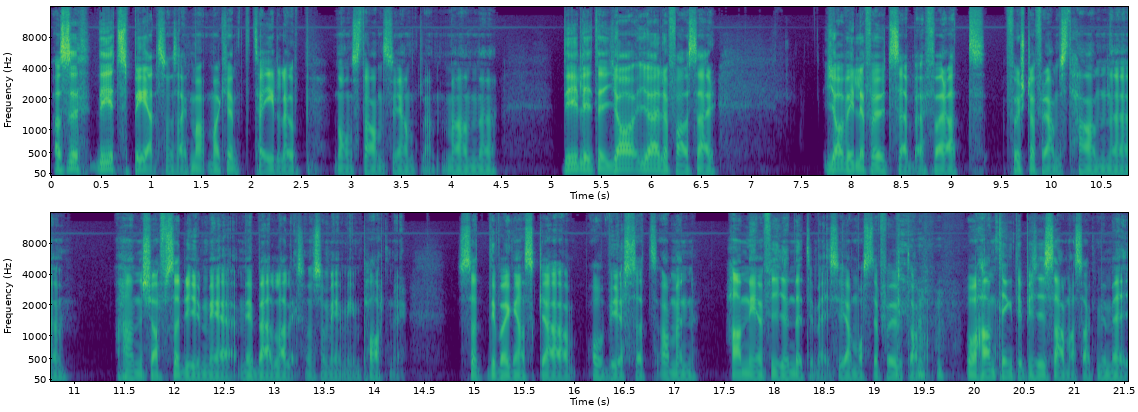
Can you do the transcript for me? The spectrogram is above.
alltså, det är ett spel som sagt. Man, man kan inte ta illa upp någonstans egentligen. Men eh, det är lite, jag, jag är i alla fall så här, jag ville få ut Sebbe för att först och främst han, eh, han tjafsade ju med, med Bella liksom, som är min partner. Så det var ganska obvious att ja, men, han är en fiende till mig så jag måste få ut honom. och han tänkte precis samma sak med mig.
